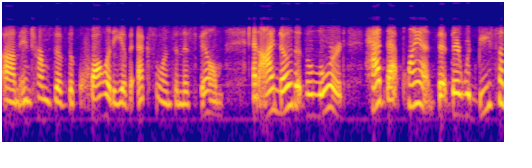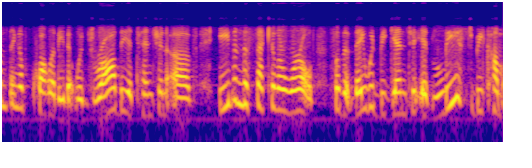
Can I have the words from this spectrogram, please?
um, in terms of the quality of excellence in this film. And I know that the Lord had that plan, that there would be something of quality that would draw the attention of even the secular world so that they would begin to at least become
